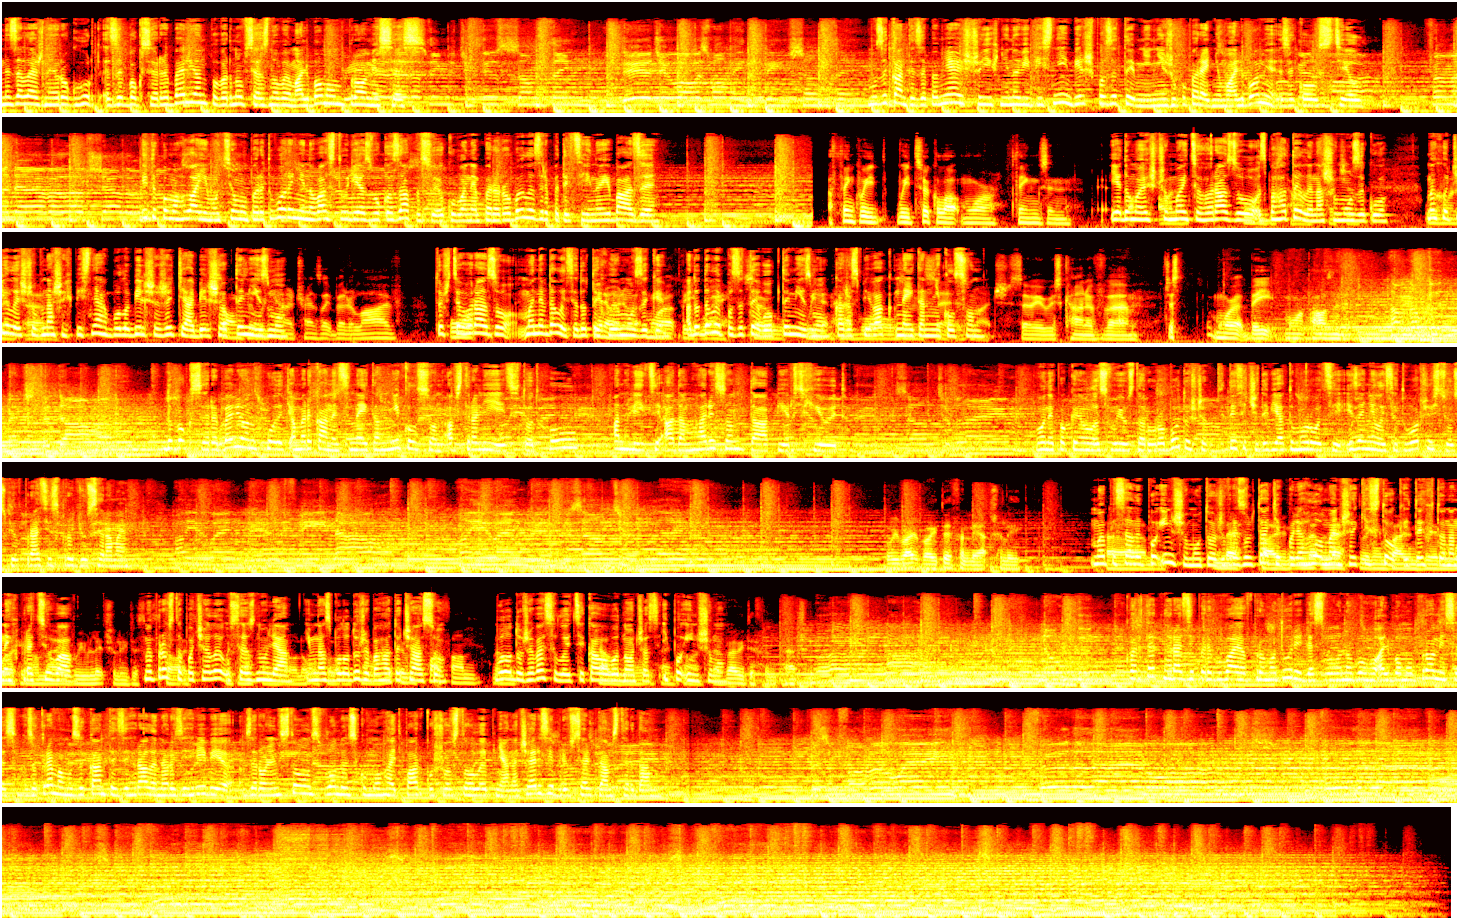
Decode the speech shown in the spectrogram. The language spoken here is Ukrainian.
Незалежний рок-гурт The Boxer Rebellion повернувся з новим альбомом Promises. Музиканти запевняють, що їхні нові пісні більш позитивні ніж у попередньому альбомі The Cold Steel. І допомогла їм у цьому перетворенні нова студія звукозапису, яку вони переробили з репетиційної бази. Я думаю, що ми цього разу збагатили нашу музику. Ми хотіли, щоб в наших піснях було більше життя, більше оптимізму. Тож цього разу ми не вдалися до тихої музики, а додали позитиву, оптимізму, каже співак Нейтан Ніколсон. До бокси Rebellion входить американець Нейтан Ніколсон, австралієць Тодд Хоу, англійці Адам Гаррісон та Пірс Хьюіт. Вони покинули свою стару роботу ще в 2009 році і зайнялися творчістю у співпраці з продюсерами. Ми писали по-іншому, тож в результаті полягло менше кісток і тих, хто на них працював. Ми просто почали усе з нуля, і в нас було дуже багато часу. Було дуже весело і цікаво водночас, і по-іншому. Квартет наразі перебуває в промотурі для свого нового альбому Промісес. Зокрема, музиканти зіграли на розігріві The Rolling Stones в лондонському гайд-парку 6 липня на черзі Брюссель та Амстердам.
